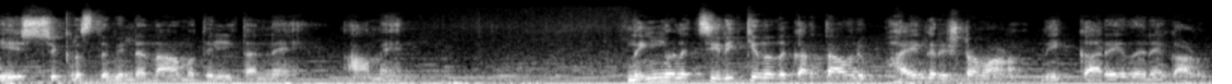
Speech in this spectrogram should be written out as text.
യേശു ക്രിസ്തുവിന്റെ നാമത്തിൽ തന്നെ. ആമേൻ. നിങ്ങൾ ചിരിക്കുന്നത് കർത്താവിന് ഭയങ്കര ഇഷ്ടമാണ്. നീ കരയുന്നതിനേക്കാളും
